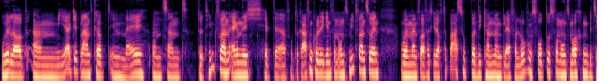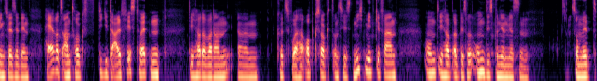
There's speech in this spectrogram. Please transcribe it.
Urlaub am Meer geplant gehabt im Mai und sind dorthin gefahren. Eigentlich hätte eine Fotografenkollegin von uns mitfahren sollen, wo ich mir im Vorfeld gedacht habe, ah super, die kann dann gleich Verlobungsfotos von uns machen, beziehungsweise den Heiratsantrag digital festhalten. Die hat aber dann ähm, kurz vorher abgesagt und sie ist nicht mitgefahren und ich habe ein bisschen umdisponieren müssen. Somit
